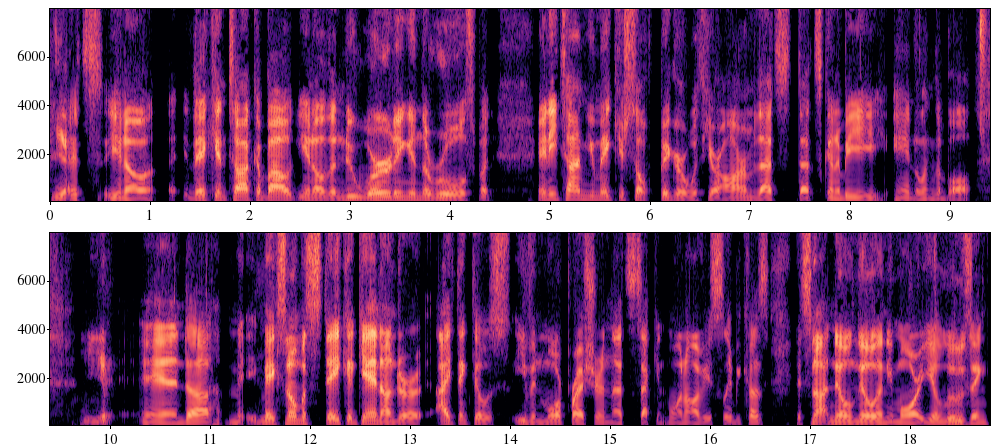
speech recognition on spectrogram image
Yeah. It's you know they can talk about you know the new wording in the rules, but anytime you make yourself bigger with your arm, that's that's going to be handling the ball. Yep. And uh, ma- makes no mistake again. Under I think there was even more pressure in that second one, obviously because it's not nil nil anymore. You're losing.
